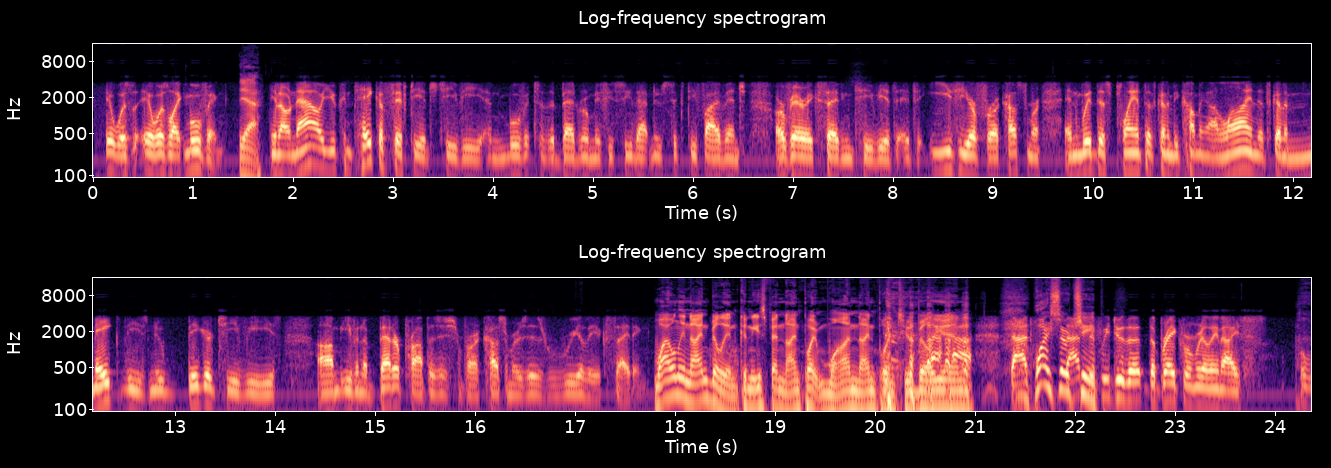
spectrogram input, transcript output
it was it was like moving. Yeah. You know, now you can take a 50-inch TV and move it to the bedroom if you see that new 65-inch or very exciting TV. It's it's easier for a customer. And with this plant that's going to be coming online, that's going to make these new bigger TVs um, even a better proposition for our customers is really exciting. Why only 9 billion? Couldn't you spend 9.1, 9.2 billion? that's, Why so that's cheap? if we do the, the break room really nice. We'll,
